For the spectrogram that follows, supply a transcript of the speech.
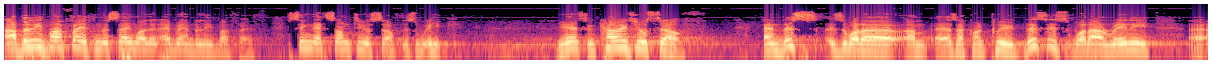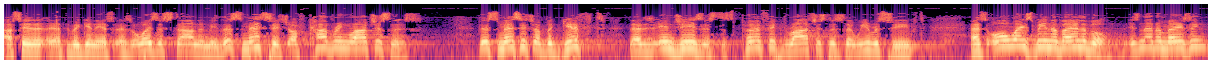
I believe by faith in the same way that Abraham believed by faith. Sing that song to yourself this week. Yes, encourage yourself. And this is what, I, um, as I conclude, this is what I really, uh, I said at the beginning, has, has always astounded me. This message of covering righteousness, this message of the gift that is in Jesus, this perfect righteousness that we received, has always been available. Isn't that amazing?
